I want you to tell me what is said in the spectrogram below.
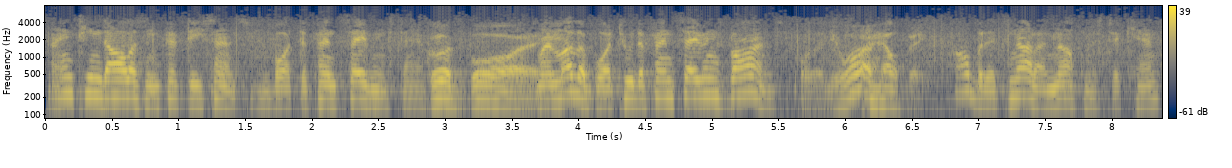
$19.50 and bought defense savings stamps. Good boy. My mother bought two defense savings bonds. Well, then you are helping. Oh, but it's not enough, Mr. Kent.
